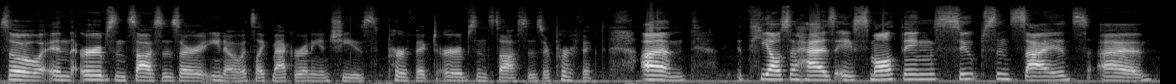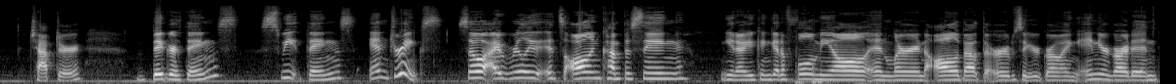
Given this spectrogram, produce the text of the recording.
So, and herbs and sauces are, you know, it's like macaroni and cheese. Perfect. Herbs and sauces are perfect. Um, he also has a small things, soups, and sides uh, chapter, bigger things, sweet things, and drinks. So I really, it's all encompassing. You know, you can get a full meal and learn all about the herbs that you're growing in your garden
